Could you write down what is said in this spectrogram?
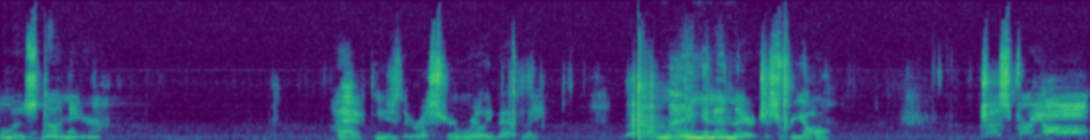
almost done here. I have to use the restroom really badly. But I'm hanging in there just for y'all. Just for y'all.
